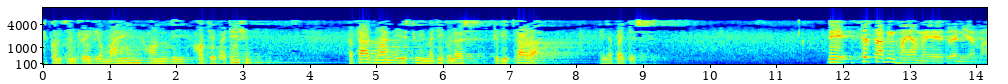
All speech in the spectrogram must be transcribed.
to concentrate your mind on the object of attention. The third one is to be meticulous, to be thorough in your practice. ဒီဆက်စပ်ပြီးမှန်ရမယ်ဆိုတဲ့နေရာမှာ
